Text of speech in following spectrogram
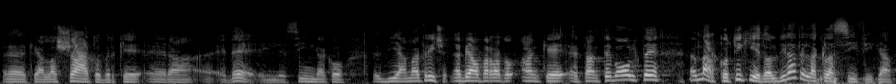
eh, che ha lasciato perché era ed è il sindaco di Amatrice, ne abbiamo parlato anche eh, tante volte. Eh, Marco, ti chiedo, al di là della classifica,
